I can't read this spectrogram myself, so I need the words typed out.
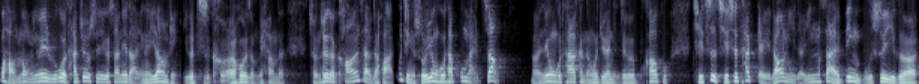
不好弄，因为如果它就是一个 3D 打印的样品，一个纸壳或者怎么样的纯粹的 concept 的话，不仅说用户他不买账啊，用户他可能会觉得你这个不靠谱。其次，其实他给到你的 insight 并不是一个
